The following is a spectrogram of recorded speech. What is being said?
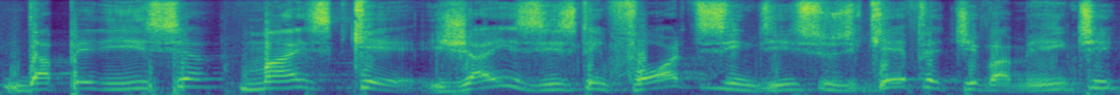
da perícia, mas que já existem fortes indícios de que efetivamente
